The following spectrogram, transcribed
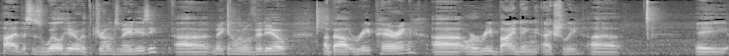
Hi, this is Will here with Drones Made Easy, uh, making a little video about repairing uh, or rebinding actually uh, a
